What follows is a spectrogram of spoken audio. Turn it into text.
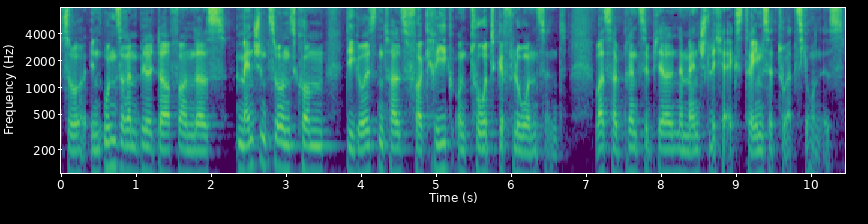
so in unserem Bild davon, dass Menschen zu uns kommen, die größtenteils vor Krieg und Tod geflohen sind, was halt prinzipiell eine menschliche Extremsituation ist.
